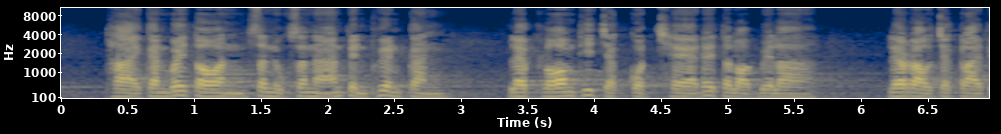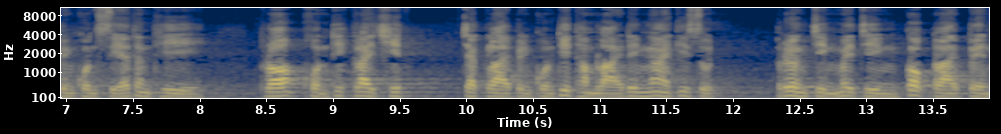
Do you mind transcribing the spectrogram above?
ๆถ่ายกันไว้ตอนสนุกสนานเป็นเพื่อนกัน และพร้อมที่จะกดแชร์ได้ตลอดเวลา และเราจะกลายเป็นคนเสียทันที เพราะคนที่ใกล้ชิดจะกลายเป็นคนที่ทำลายได้ง่ายที่สุด เรื่องจริงไม่จริงก็กลายเป็น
